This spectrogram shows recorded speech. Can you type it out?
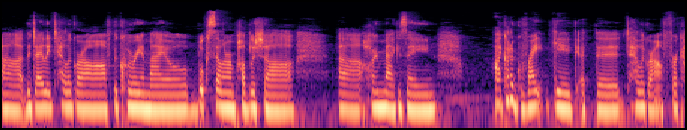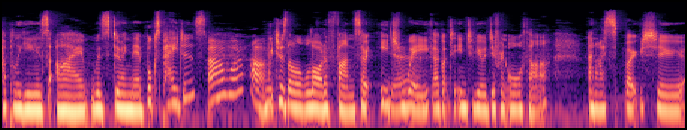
uh, the Daily Telegraph, the Courier Mail, bookseller and publisher, uh, Home Magazine. I got a great gig at the Telegraph for a couple of years. I was doing their books pages Oh wow. which was a lot of fun. So each Yeah. week I got to interview a different author and I spoke to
